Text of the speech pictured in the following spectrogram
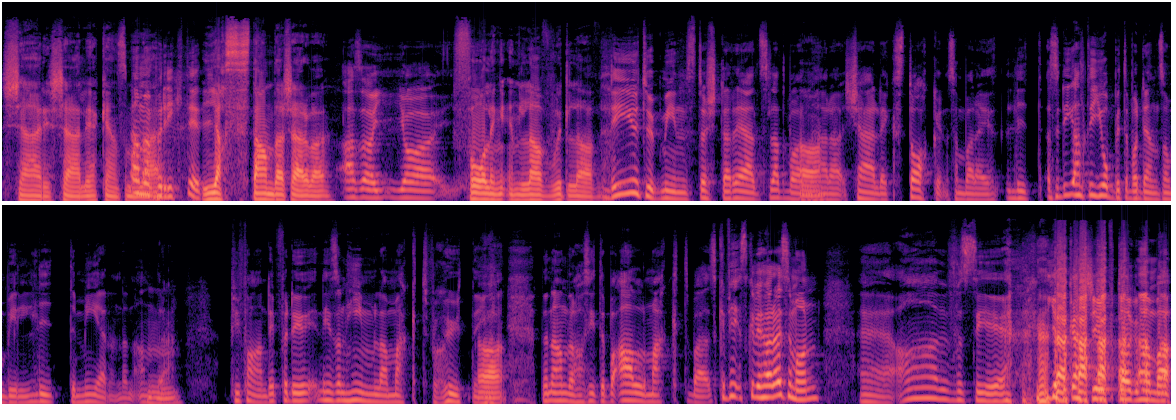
Kär i kärleken som Ja, alla men på riktigt. jazzstandard så här, va? Alltså, jag... Falling in love with love. Det är ju typ min största rädsla att vara Ja. den här kärleksstaken som bara är lite... Alltså det är alltid jobbigt att vara den som vill lite mer än den andra. Mm. Fy fan, det, för det, det är en sån himla maktförskjutning. Ja. Den andra har sitter på all makt. Bara, ska, vi, ska vi höras imorgon? Ja, ah, vi får se. jag kanske är upptagen. Man bara,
